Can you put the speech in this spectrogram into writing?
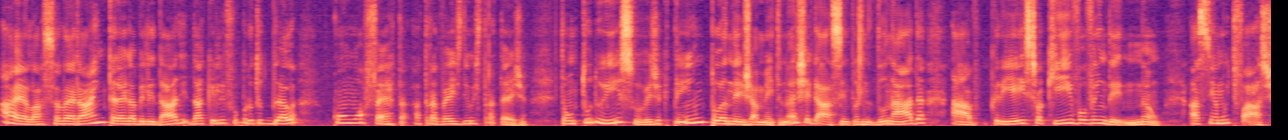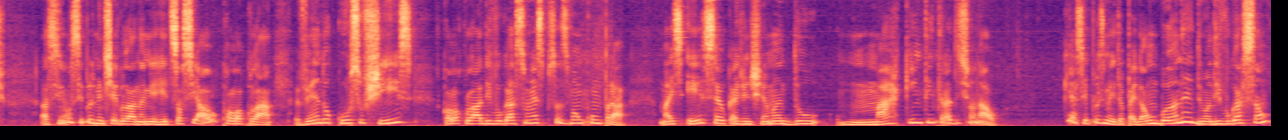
a ela acelerar a entregabilidade daquele produto dela com uma oferta através de uma estratégia. Então, tudo isso, veja que tem um planejamento. Não é chegar simplesmente do nada, ah, criei isso aqui e vou vender. Não. Assim é muito fácil. Assim, eu simplesmente chego lá na minha rede social, coloco lá, vendo o curso X, coloco lá a divulgação e as pessoas vão comprar. Mas esse é o que a gente chama do marketing tradicional. Que é simplesmente eu pegar um banner de uma divulgação,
